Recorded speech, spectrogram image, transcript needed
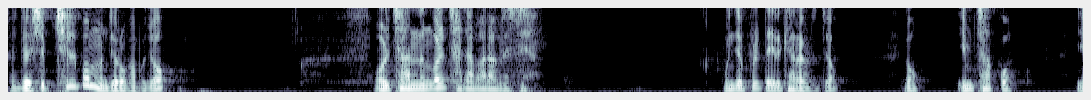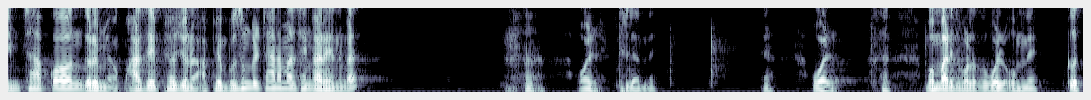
자, 이제 17번 문제로 가보죠. 옳지 않는 걸 찾아봐라 그랬어요. 문제 풀 때 이렇게 하라 그랬죠. 임차권. 임차권 그러면 과세 표준은 앞에 무슨 글자 하나만 생각했는가? 월 틀렸네. 월. 뭔 말인지 몰라도 월 없네 끝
